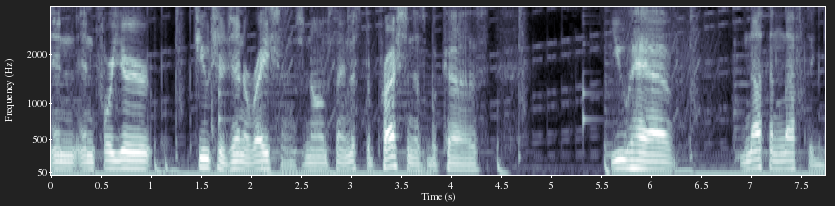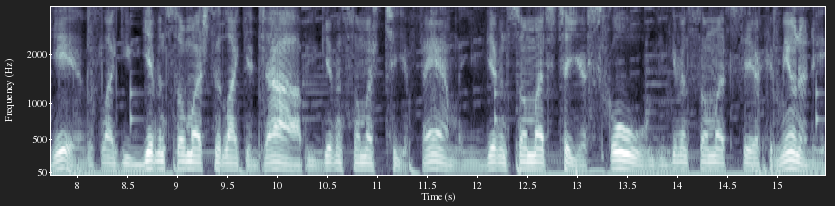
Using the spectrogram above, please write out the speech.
and, and for your future generations. You know what I'm saying? This depression is because you have nothing left to give. It's like you've given so much to like your job, you've given so much to your family, you've given so much to your school, you've given so much to your community.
